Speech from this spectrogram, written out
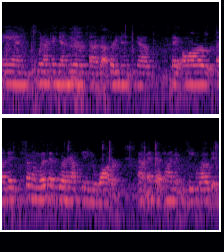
and when I came down here uh, about 30 minutes ago, they are, uh, that someone was at the warehouse getting the water. Um, At that time, it was being loaded.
